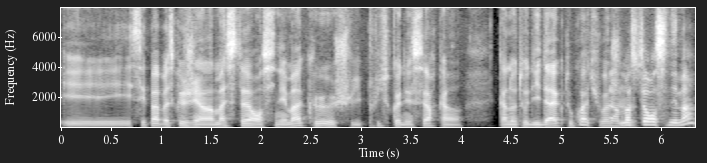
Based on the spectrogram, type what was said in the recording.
et c'est pas parce que j'ai un master en cinéma que je suis plus connaisseur qu'un qu'un autodidacte ou quoi, tu vois. Un je- master en cinéma,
